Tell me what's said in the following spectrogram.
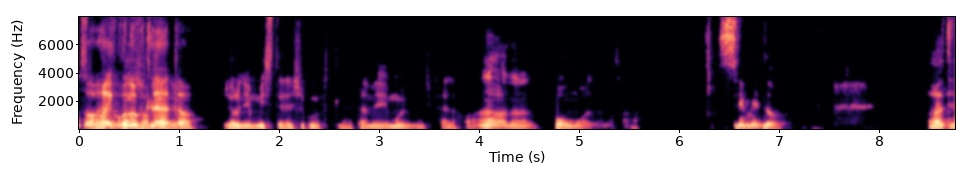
صراحة غيكونوا بثلاثه جورجينيو ما يستاهلش يكون في ثلاثة mais المهم هذيك أخرى أنا أنا pour moi زعما صراحة. سيميدو غادي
